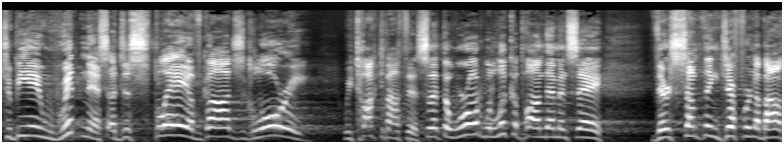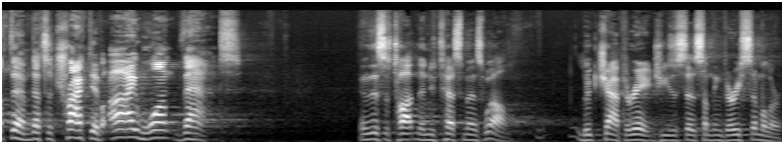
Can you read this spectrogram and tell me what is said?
to be a witness, a display of God's glory. We talked about this so that the world would look upon them and say, There's something different about them that's attractive. I want that. And this is taught in the New Testament as well. Luke chapter 8, Jesus says something very similar.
